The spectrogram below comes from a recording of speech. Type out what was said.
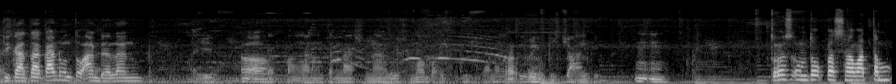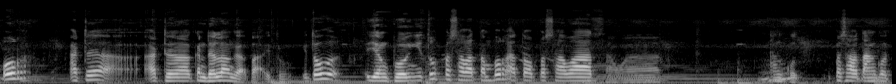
dikatakan untuk andalan Iya, Heeh. penerbangan internasional itu semua pakai itu karena itu lebih canggih Mm-mm. Terus untuk pesawat tempur ada ada kendala nggak Pak itu? Itu yang Boeing itu pesawat tempur atau pesawat pesawat angkut pesawat angkut?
